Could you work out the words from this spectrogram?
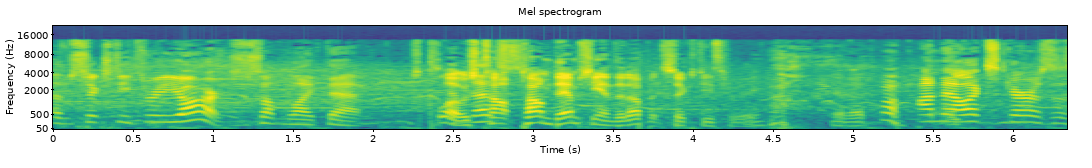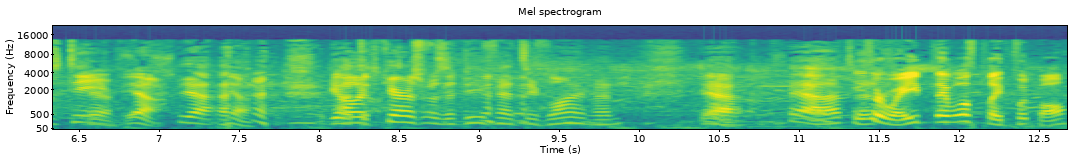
of 63 yards, something like that. It's close. Tom, Tom, Dempsey ended up at 63. yeah, On Alex Karras's team. Yeah. Yeah. yeah. yeah. Alex Karras was a defensive lineman. Yeah. Yeah. yeah either way, they both played football.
